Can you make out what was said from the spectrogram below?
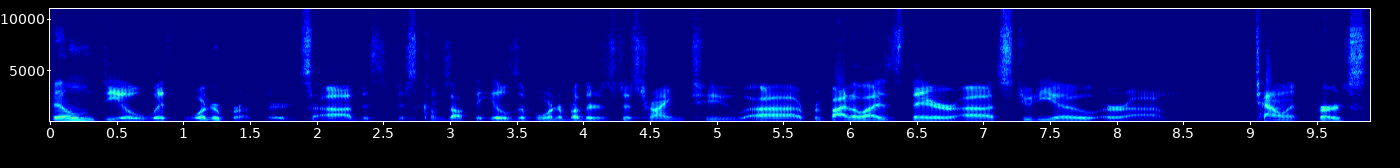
film deal with Warner Brothers. Uh, this just comes off the heels of Warner Brothers just trying to uh, revitalize their uh, studio or um, talent first,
